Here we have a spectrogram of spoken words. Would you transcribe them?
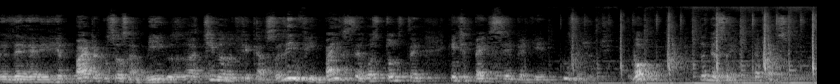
e, reparta com seus amigos, ative as notificações, enfim, faz esse negócio todo que a gente pede sempre aqui. Nos ajude, tá bom? Deus abençoe. Até a próxima.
